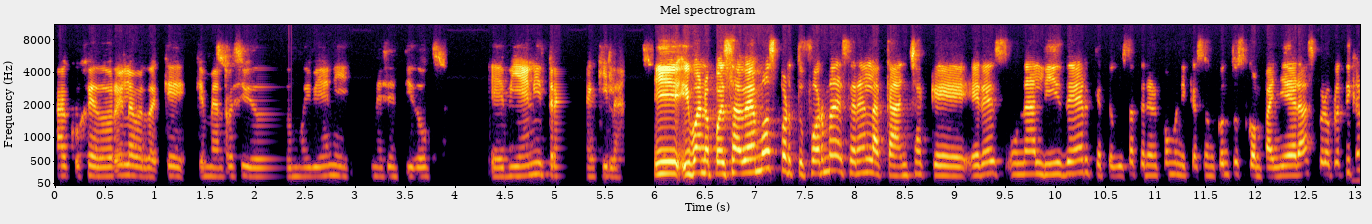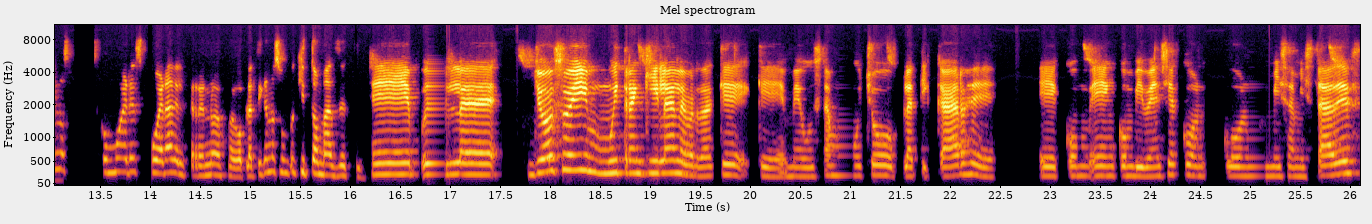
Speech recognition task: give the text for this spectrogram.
acogedora y la verdad que, que me han recibido muy bien y me he sentido eh, bien y tranquila. Y, bueno, pues sabemos por tu forma de ser en la cancha que eres una líder, que te gusta tener comunicación con tus compañeras, pero platícanos cómo eres fuera del terreno de juego, platícanos un poquito más de ti. Eh, pues yo soy muy tranquila, la verdad que, que me gusta mucho platicar eh, eh, en convivencia con, con mis amistades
